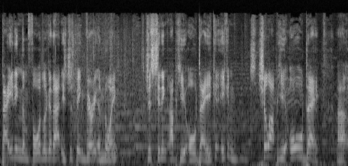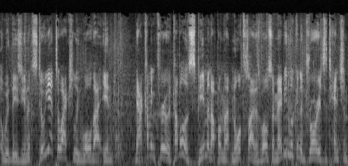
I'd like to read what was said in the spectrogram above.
baiting them forward. Look at that. He's just being very annoying just sitting up here all day. He can, he can chill up here all day uh, with these units. Still yet to actually wall that in. Now coming through, a couple of spearmen up on that north side as well. So maybe looking to draw his attention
